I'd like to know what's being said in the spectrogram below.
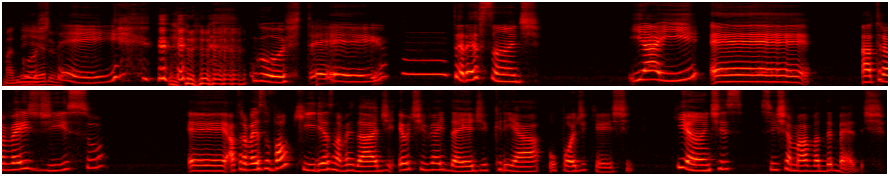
Maneiro. Gostei. Gostei. Hum, interessante. E aí, é, através disso, é, através do Valkyrias, na verdade, eu tive a ideia de criar o podcast, que antes se chamava The Baddest.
